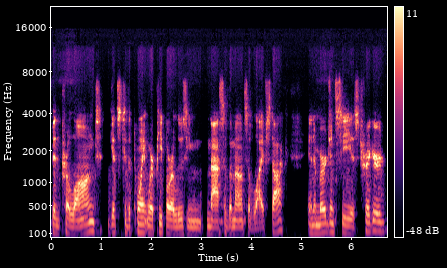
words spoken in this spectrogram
been prolonged gets to the point where people are losing massive amounts of livestock, an emergency is triggered,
